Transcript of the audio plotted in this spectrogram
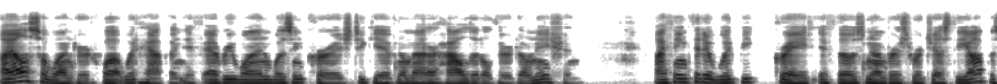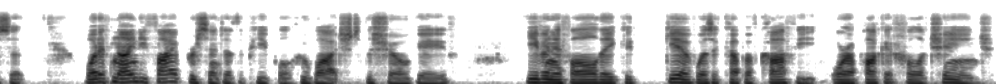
I also wondered what would happen if everyone was encouraged to give no matter how little their donation. I think that it would be great if those numbers were just the opposite. What if 95% of the people who watched the show gave? Even if all they could give was a cup of coffee or a pocket full of change?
